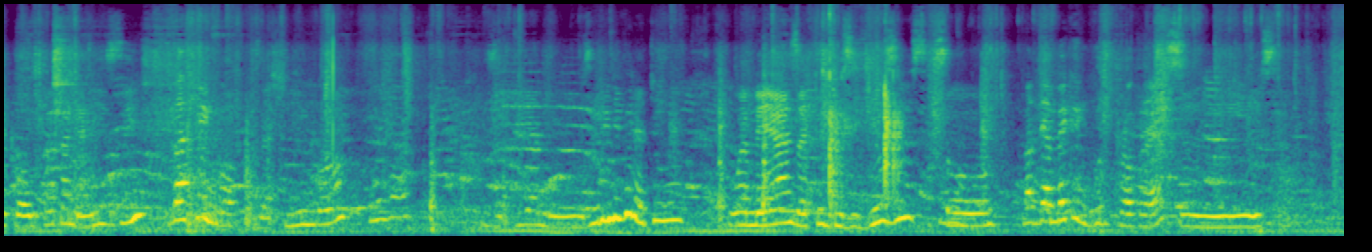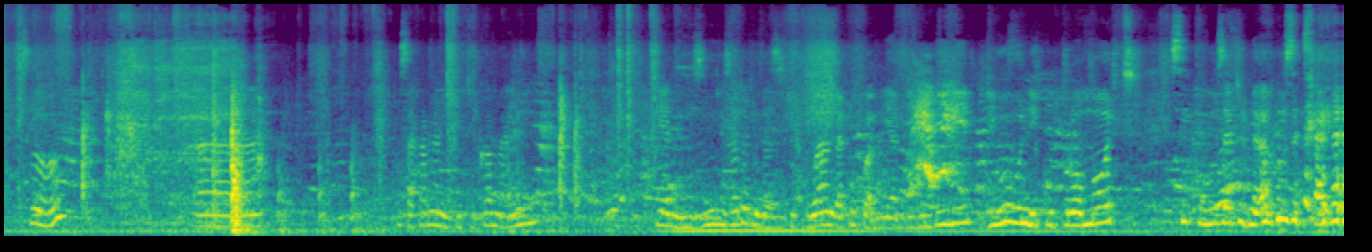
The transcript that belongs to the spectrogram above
Tuko mpaka na hizi. Za shingo. za shingo. Hizi pia ni nzuri, ni vile tu wameanza tu juzi juzi, so But they are making good progress. mm, so uh, sasa kama ni kitu kama hii pia ni mzuri, zote tunazichukuanga tu kwa mia mbili mbili, juu ni kupromote, si kuuza, tunauza sana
